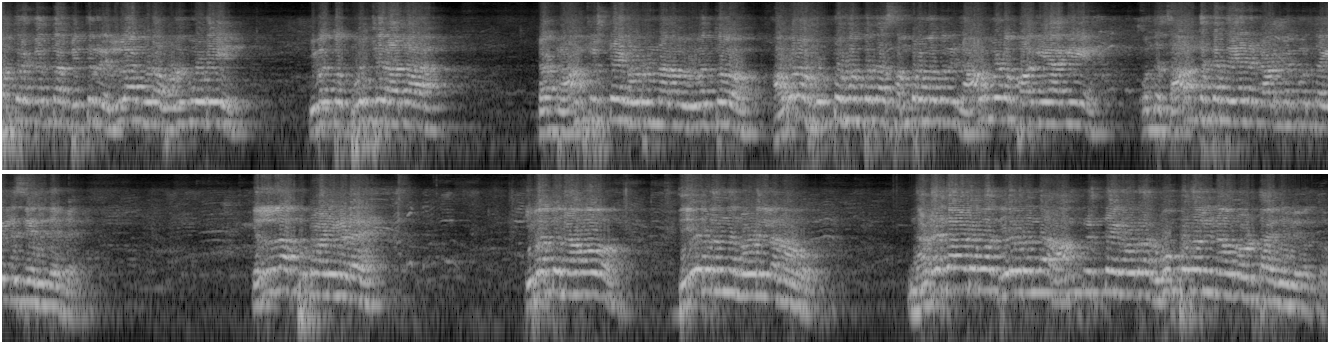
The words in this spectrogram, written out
ಪತ್ರಕರ್ತ ಮಿತ್ರರು ಎಲ್ಲ ಕೂಡ ಒಳಗೂಡಿ ಇವತ್ತು ಪೂಜ್ಯರಾದ ಡಾಕ್ಟರ್ ರಾಮಕೃಷ್ಣೇಗೌಡರನ್ನ ನಾವು ಇವತ್ತು ಅವರ ಹುಟ್ಟುಹಬ್ಬದ ಸಂಭ್ರಮದಲ್ಲಿ ನಾವು ಕೂಡ ಭಾಗಿಯಾಗಿ ಒಂದು ಸಾರ್ಥಕತೆಯನ್ನು ಕಾಣಬೇಕು ಅಂತ ಇಲ್ಲಿ ಸೇರಿದ್ದೇವೆ. ಎಲ್ಲ ಪುಟಾಣಿಗಳೇ, ಇವತ್ತು ನಾವು ದೇವರನ್ನ ನೋಡಿಲ್ಲ ನಾವು. ನಡೆದಾಡುವ ದೇವರನ್ನ ರಾಮಕೃಷ್ಣೇಗೌಡರ ರೂಪದಲ್ಲಿ ನಾವು ನೋಡ್ತಾ ಇದ್ದೀವಿ ಇವತ್ತು.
